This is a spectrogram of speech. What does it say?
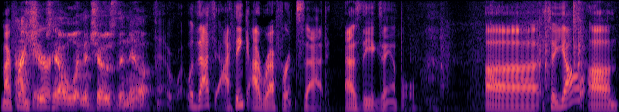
my I friend sure as hell wouldn't have chose the nip. Well, that's. I think I referenced that as the example. Uh, so y'all, um,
